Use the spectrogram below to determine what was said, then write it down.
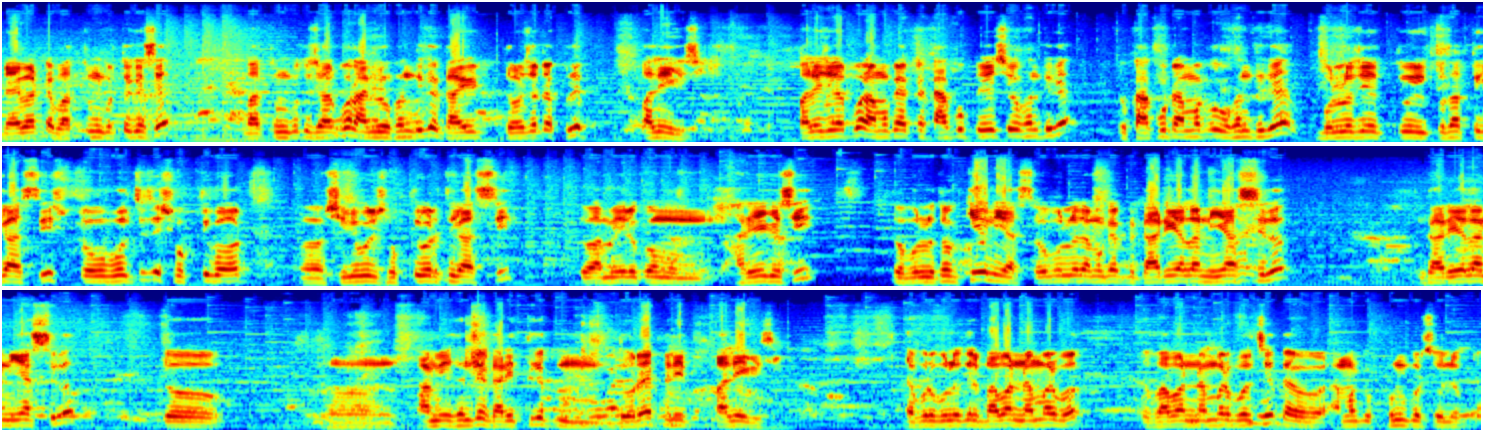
ড্রাইভারটা বাথরুম করতে গেছে। বাথরুম করতে যাওয়ার পর আমি ওখান থেকে গাড়ির দরজাটা খুলে পালিয়ে গেছি। পালিয়ে যাওয়ার পর আমাকে একটা কাকু পেয়েছে ওখান থেকে। তো কাকুটা আমাকে ওখান থেকে বলল যে, তুই কোথার থেকে আসছিস? তো বলছে যে, শক্তিগড় শিলিগুড়ি শক্তিগড় থেকে আসছি। তো আমি এরকম হারিয়ে গেছি। তো বলল তো কে নিয়ে আসছে? ও বলল যে, আমাকে একটা গাড়িওয়ালা নিয়ে আসছিল। গাড়িওয়ালা নিয়ে আসছিল। তো আমি এখান থেকে গাড়ির থেকে দৌড়ায় পেলে পালিয়ে গেছি। তারপর বলল যে বাবার নাম্বার বল। তো বাবার নাম্বার বলছে তো আমাকে ফোন করছে ওই লোকটা।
